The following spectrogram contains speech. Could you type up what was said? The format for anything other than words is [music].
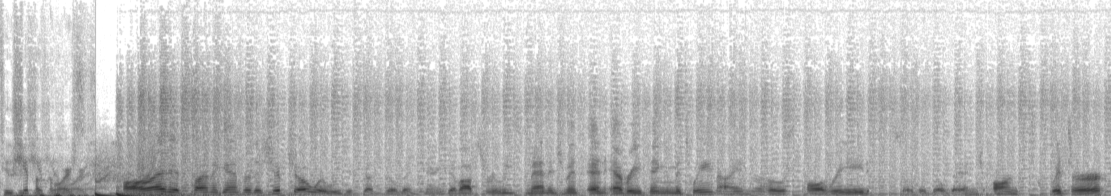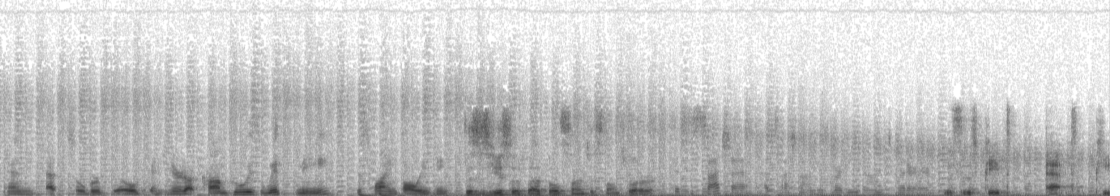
To ship, of course. All right, it's time again for the Ship Show where we discuss build engineering, DevOps, release management, and everything in between. I am your host, Paul Reed, SoberBuildEng on Twitter and at SoberBuildEngineer.com. Who is with me this fine fall evening? This is Yusuf at Build Scientist on Twitter. This is Sasha at Sasha underscore D on Twitter. This is Pete at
